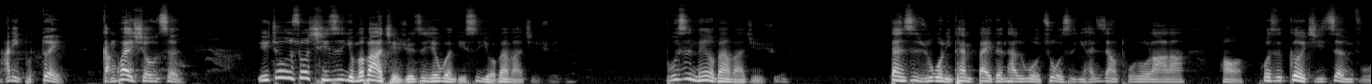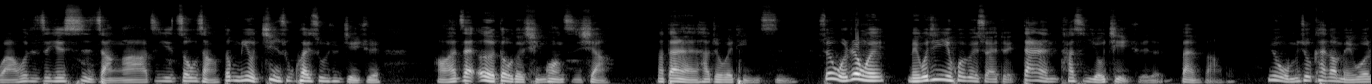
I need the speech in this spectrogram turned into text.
哪里不对，赶快修正。也就是说，其实有没有办法解决这些问题是有办法解决的，不是没有办法解决。但是如果你看拜登，他如果做事情还是这样拖拖拉拉，好、或是各级政府啊，或者这些市长啊、这些州长都没有尽速快速去解决，好、哦，还在恶斗的情况之下，那当然他就会停滞。所以我认为美国经济会不会衰退？当然它是有解决的办法的，因为我们就看到美国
